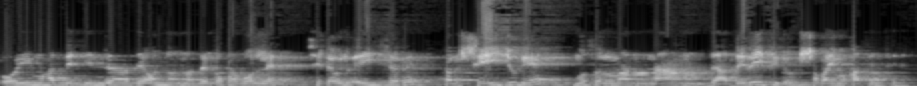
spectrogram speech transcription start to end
ওই মুহাদ্দিসিনরা যে অন্য অন্যদের কথা বললেন, সেটা হলো এই হিসাবে, কারণ সেই যুগে মুসলমান নাম যাদেরই ছিল, সবাই মুকাতিল ছিলেন।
